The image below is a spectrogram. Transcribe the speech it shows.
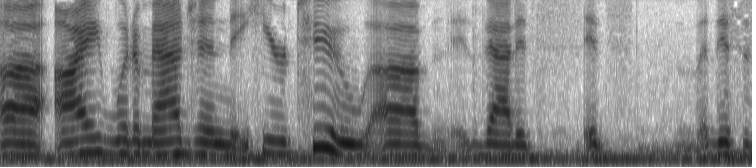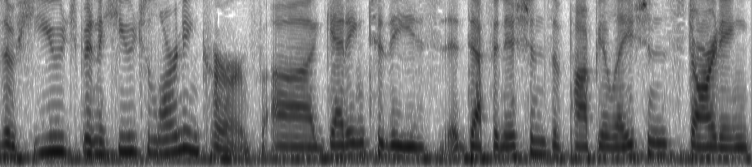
uh, I would imagine here too um, that it's it's this is a huge been a huge learning curve uh, getting to these definitions of populations starting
